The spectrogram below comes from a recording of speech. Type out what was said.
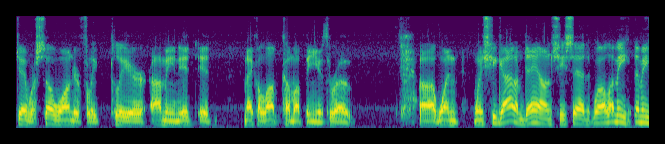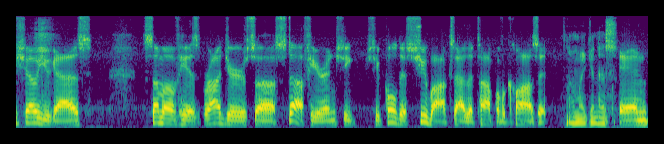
they were so wonderfully clear. I mean, it it make a lump come up in your throat. Uh, when when she got them down, she said, "Well, let me let me show you guys some of his Rogers uh, stuff here." And she she pulled this shoebox out of the top of a closet. Oh my goodness! And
